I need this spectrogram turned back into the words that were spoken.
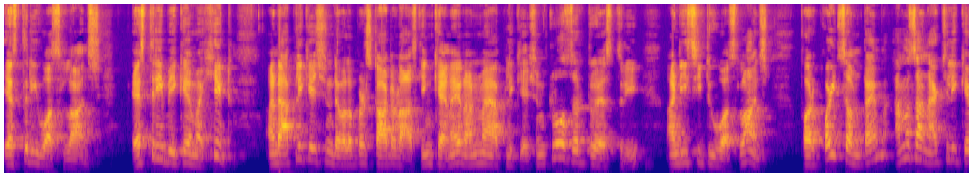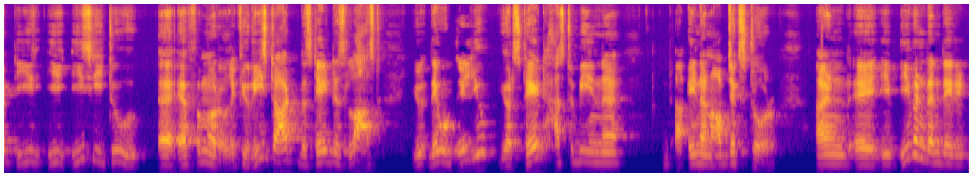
S3 was launched. S3 became a hit, and application developers started asking, Can I run my application closer to S3? And EC2 was launched. For quite some time, Amazon actually kept e- e- EC2 uh, ephemeral. If you restart, the state is lost. You, they would tell you your state has to be in a uh, in an object store and uh, even when they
